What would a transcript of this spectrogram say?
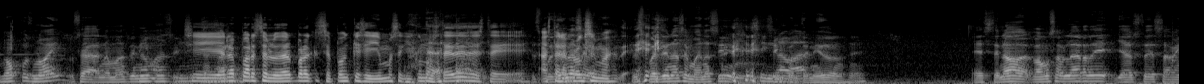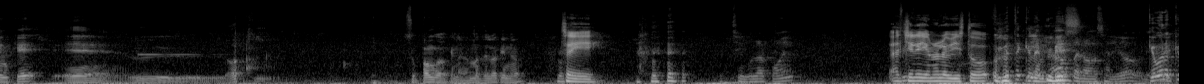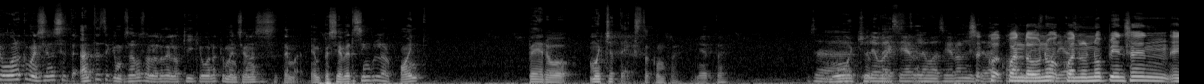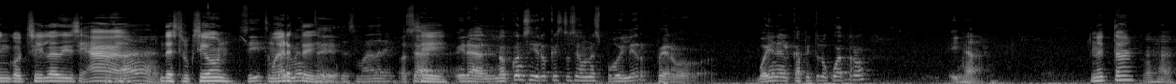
No, pues no hay. O sea, nada más venimos. y- Sí, Ajá. era para saludar para que sepan que seguimos aquí con ustedes. Este, hasta la se- próxima. Después de una semana sin, sin, contenido. ¿eh? Este, no, vamos a hablar de, ya ustedes saben que, eh, Loki. Supongo que nada más de Loki, ¿no? Sí. Singular Point. Al chile yo no lo he visto. Fíjate que la No, empecé. pero salió. Qué bueno, qué bueno que mencionas Antes de que empezamos a hablar de Loki, qué bueno que mencionas ese tema. Empecé a ver Singular Point, pero mucho texto, compa, neta. O sea, mucho le texto. vaciaron, le vaciaron O sea, cu- cuando uno cuando uno piensa en, en Godzilla dice, ah, Ajá. destrucción, Sí, muerte. Desmadre. O sea, Sí. mira, no considero que esto sea un spoiler, pero voy en el capítulo 4 y nada. Neta. Ajá.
